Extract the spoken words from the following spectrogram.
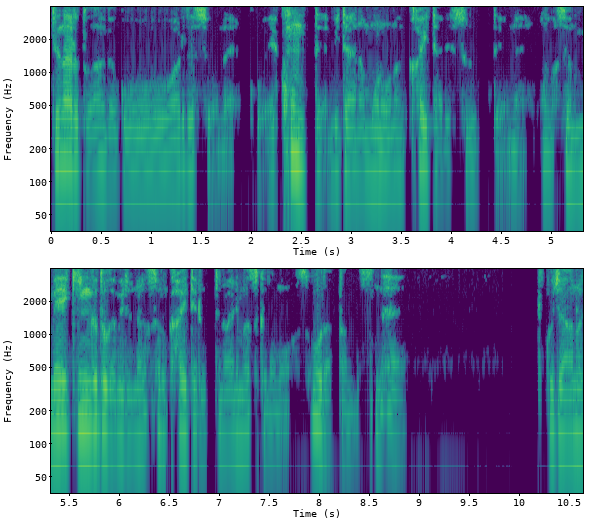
てなると、なんかこう、あれですよね、こう絵コンテみたいなものをなんか書いたりするっていうね、なんかそういうメイキングとか見ると、なんかその書いてるってのありますけども、そうだったんですね。結構じゃあ、あの、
